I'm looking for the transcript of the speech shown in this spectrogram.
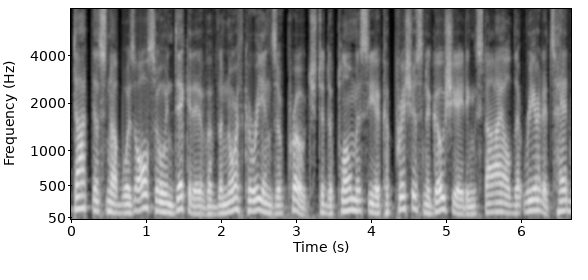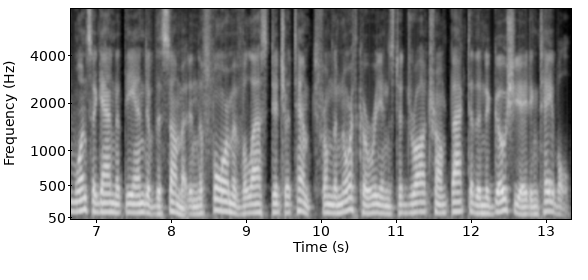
the snub was also indicative of the North Koreans' approach to diplomacy a capricious negotiating style that reared its head once again at the end of the summit in the form of a last-ditch attempt from the North Koreans to draw Trump back to the negotiating table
